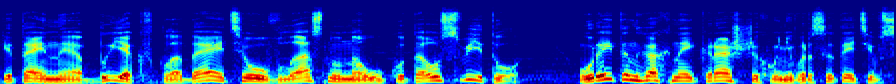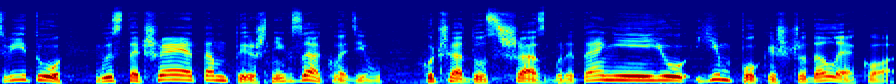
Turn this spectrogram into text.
Китай неабияк вкладається у власну науку та освіту. У рейтингах найкращих університетів світу вистачає тамтешніх закладів, хоча до США з Британією їм поки що далеко.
